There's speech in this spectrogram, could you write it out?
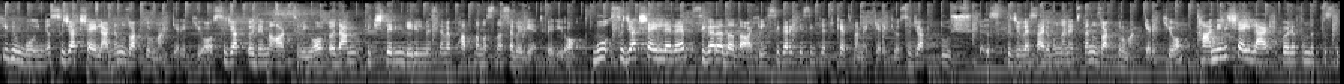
2 gün boyunca sıcak şeylerden uzak durmak gerekiyor. Sıcak ödemi artırıyor. Ödem dikişlerin gerilmesine ve patlamasına sebebiyet veriyor. Bu sıcak şeylere sigara da dahil. Sigara kesinlikle tüketmemek gerekiyor. Sıcak duş, ısıtıcı vesaire bunların hepsinden uzak durmak gerekiyor. Taneli şeyler böyle fındık fıstık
